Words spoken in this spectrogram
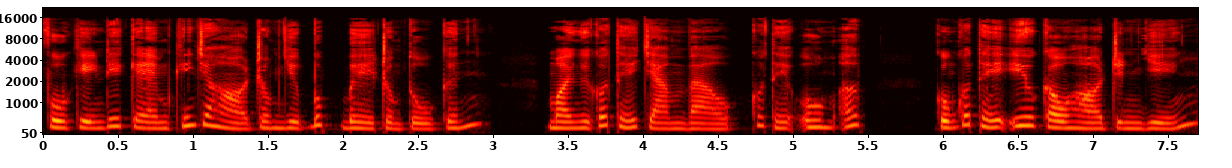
Phụ kiện đi kèm khiến cho họ trông như búp bê trong tủ kính. Mọi người có thể chạm vào, có thể ôm ấp, cũng có thể yêu cầu họ trình diễn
